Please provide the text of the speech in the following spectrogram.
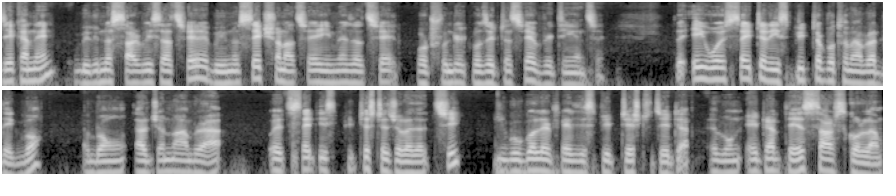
যেখানে বিভিন্ন সার্ভিস আছে, বিভিন্ন সেকশন আছে ইমেজ আছে পোর্টফোলিও প্রজেক্ট আছে এভরিথিং আছে। তো এই ওয়েবসাইটের স্পিডটা প্রথমে আমরা দেখব এবং তার জন্য আমরা ওয়েবসাইট স্পিড টেস্টে চলে যাচ্ছি। গুগলের পেজ স্পিড টেস্ট যেটা এবং এটাতে সার্চ করলাম।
